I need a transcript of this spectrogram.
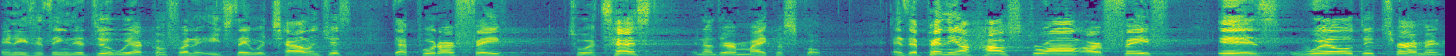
an easy thing to do. We are confronted each day with challenges that put our faith to a test and under a microscope. And depending on how strong our faith is, will determine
